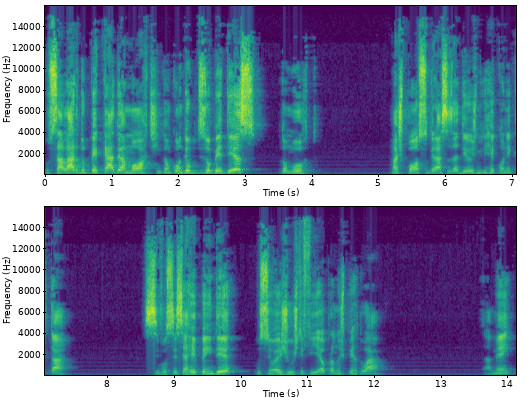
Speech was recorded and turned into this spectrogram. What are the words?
O salário do pecado é a morte, então quando eu desobedeço, estou morto. Mas posso, graças a Deus, me reconectar. Se você se arrepender, o Senhor é justo e fiel para nos perdoar. Amém?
